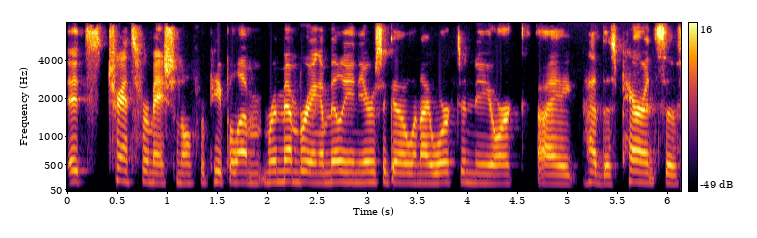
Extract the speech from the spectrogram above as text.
it's transformational for people. I'm remembering a million years ago when I worked in New York, I had this parents of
